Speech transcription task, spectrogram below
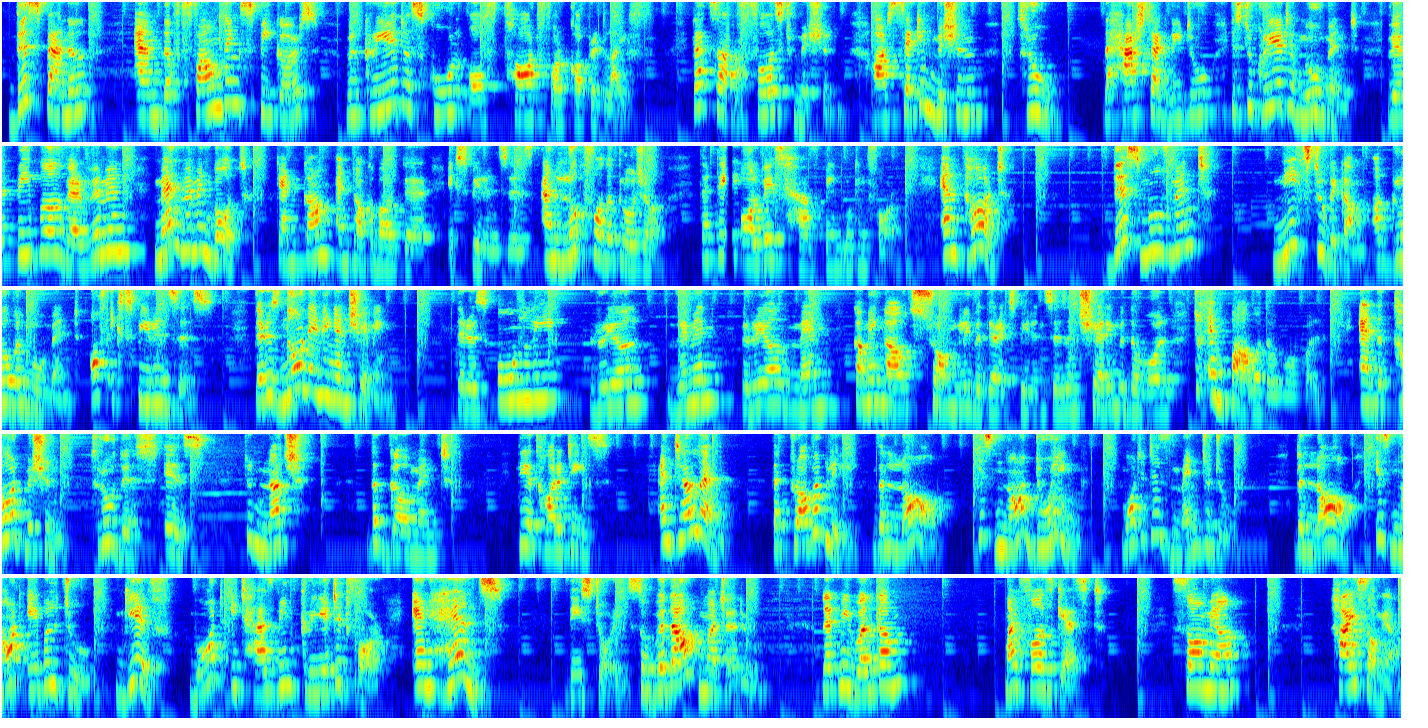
This panel and the founding speakers will create a school of thought for corporate life. That's our first mission. Our second mission through the hashtag WeToo is to create a movement where people, where women, men, women both, can come and talk about their experiences and look for the closure that they always have been looking for. And third, this movement needs to become a global movement of experiences. There is no naming and shaming. There is only real women, real men coming out strongly with their experiences and sharing with the world to empower the world. And the third mission through this is to nudge the government, the authorities, and tell them that probably the law is not doing what it is meant to do. The law is not able to give what it has been created for, and hence these stories. So, without much ado, let me welcome my first guest, Somya. Hi, Somya.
